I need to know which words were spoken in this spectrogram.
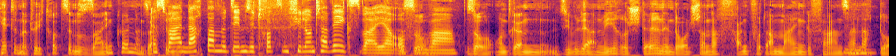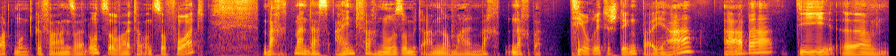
hätte natürlich trotzdem so sein können. Dann Es sagte war ein Nachbar, mit dem sie trotzdem viel unterwegs war, ja offenbar. so, so, und dann, sie will ja an mehrere Stellen in Deutschland nach Frankfurt am Main gefahren sein, nach Dortmund gefahren sein und so weiter und so fort. Macht man das einfach nur so mit einem normalen Mach Nachbar? Theoretisch denkbar, ja. Aber die ähm,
